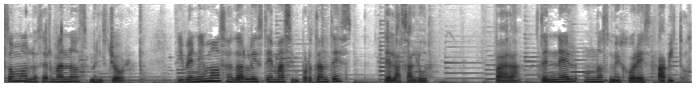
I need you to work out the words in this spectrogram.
somos los hermanos Melchor y venimos a darles temas importantes de la salud para tener unos mejores hábitos.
